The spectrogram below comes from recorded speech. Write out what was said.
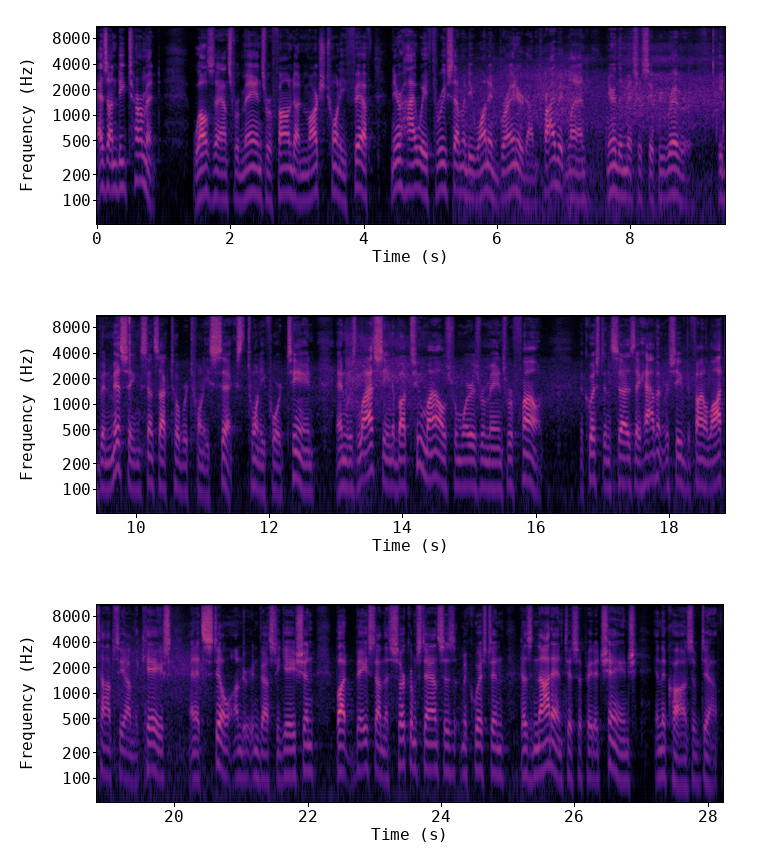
as undetermined. Wellzant's remains were found on March 25th near Highway 371 in Brainerd on private land near the Mississippi River. He'd been missing since October 26, 2014, and was last seen about two miles from where his remains were found. McQuiston says they haven't received a final autopsy on the case and it's still under investigation. But based on the circumstances, McQuiston does not anticipate a change in the cause of death.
